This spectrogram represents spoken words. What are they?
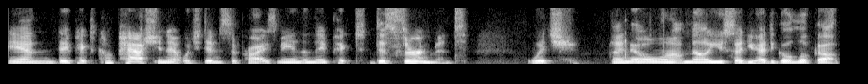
And they picked compassionate, which didn't surprise me. And then they picked discernment, which I know, uh, Mel, you said you had to go look up.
